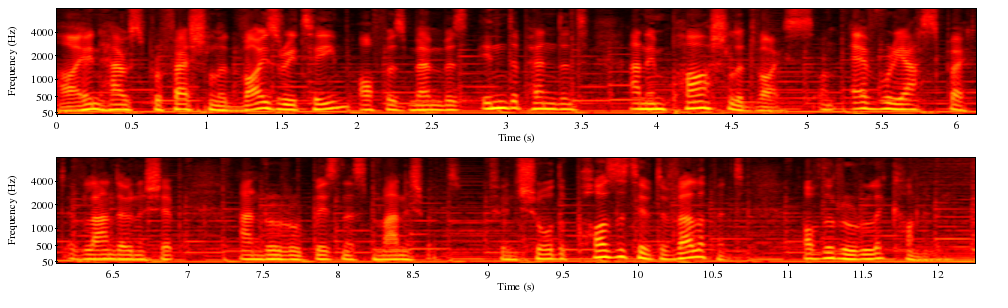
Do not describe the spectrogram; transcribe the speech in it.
Our in house professional advisory team offers members independent and impartial advice on every aspect of land ownership and rural business management to ensure the positive development of the rural economy.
